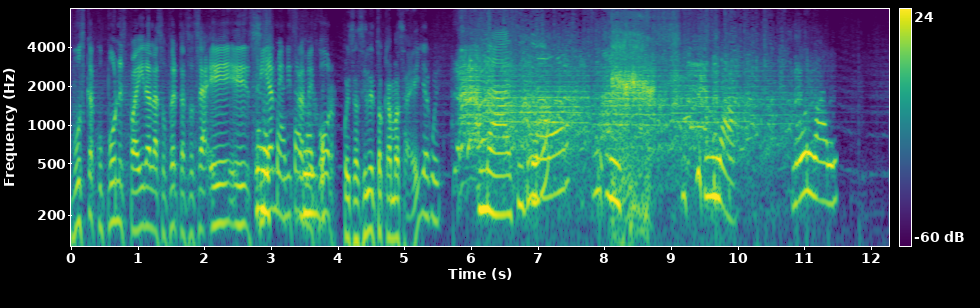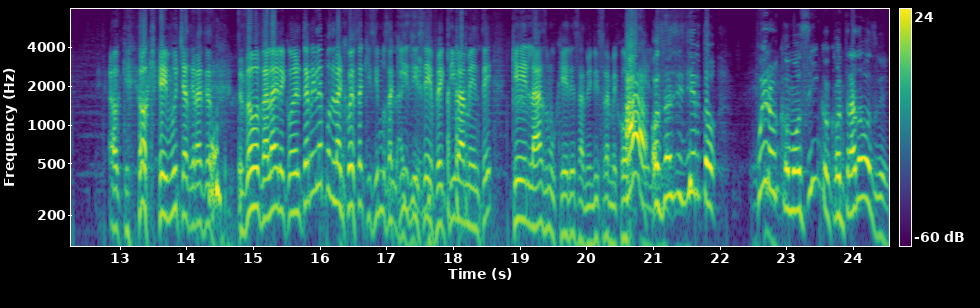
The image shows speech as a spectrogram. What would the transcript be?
Busca cupones para ir a las ofertas. O sea, eh, eh, sí administra mejor. Pues así le toca más a ella, güey. Nah, sí, tú. No, no, muy mal. Ok, ok, muchas gracias. Estamos al aire con el terrible. Pues la encuesta que hicimos aquí dice efectivamente que las mujeres administran mejor. Ah, el- o sea, sí es cierto. Fueron como cinco contra dos, güey.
